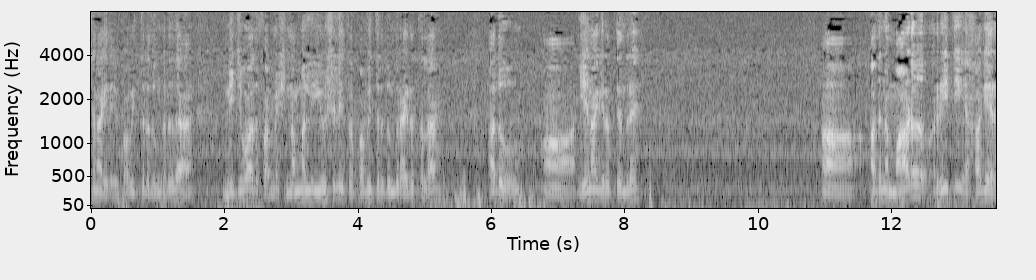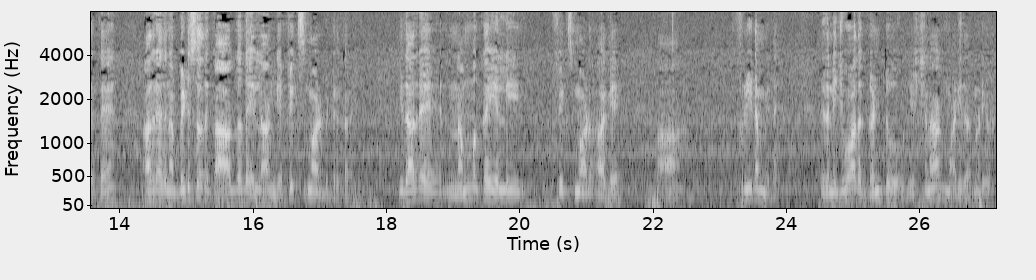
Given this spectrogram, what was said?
ಚೆನ್ನಾಗಿದೆ. ಈ ಪವಿತ್ರ ದುಂಗುರದ ನಿಜವಾದ ಫಾರ್ಮೇಶನ್ ನಮ್ಮಲ್ಲಿ ಯೂಶಲಿ ಪವಿತ್ರ ದುಂಗುರ ಇರುತ್ತಲ್ಲ, ಅದು ಏನಾಗಿರುತ್ತೆ ಅಂದ್ರೆ ಅದನ್ನ ಮಾಡೋ ರೀತಿ ಹಾಗೆ ಇರುತ್ತೆ. ಆದರೆ ಅದನ್ನ ಬಿಡಿಸೋದಕ್ಕೆ ಆಗೋದೇ ಇಲ್ಲ. ಹಂಗೆ ಫಿಕ್ಸ್ ಮಾಡಿಬಿಟ್ಟಿರ್ತಾರೆ. ಇದಾದ್ರೆ ನಮ್ಮ ಕೈಯಲ್ಲಿ ಫಿಕ್ಸ್ ಮಾಡೋ ಹಾಗೆ ಫ್ರೀಡಮ್ ಇದೆ. ಇದು ನಿಜವಾದ ಗಂಟು, ಎಷ್ಟು ಚೆನ್ನಾಗಿ ಮಾಡಿದ್ದಾರೆ ನೋಡಿ ಅವರು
